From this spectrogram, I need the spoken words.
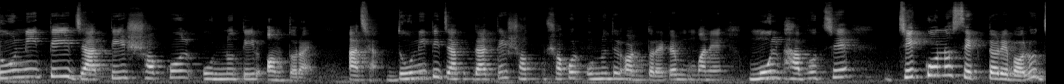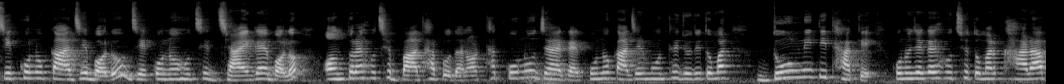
দুর্নীতি জাতির সকল উন্নতির অন্তরায়। আচ্ছা দুর্নীতি জাতির সকল উন্নতির অন্তরায়। এটা মানে মূল ভাব হচ্ছে যে কোনো সেক্টরে বলো, যে কোনো কাজে বলো, যে কোনো হচ্ছে জায়গায় বলো, অন্তরায় হচ্ছে বাধা প্রদান। অর্থাৎ কোনো জায়গায়, কোনো কাজের মধ্যে যদি তোমার দুর্নীতি থাকে, কোনো জায়গায় হচ্ছে তোমার খারাপ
